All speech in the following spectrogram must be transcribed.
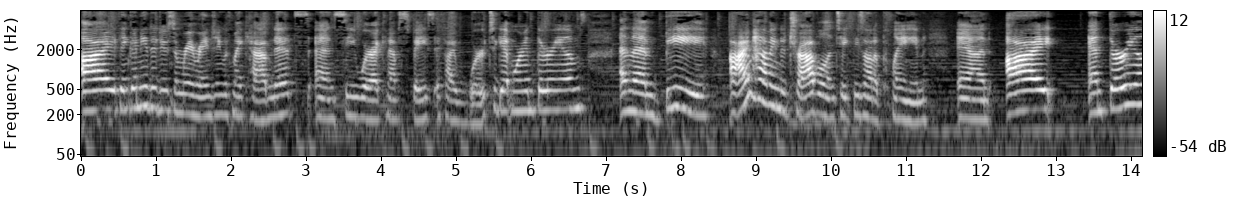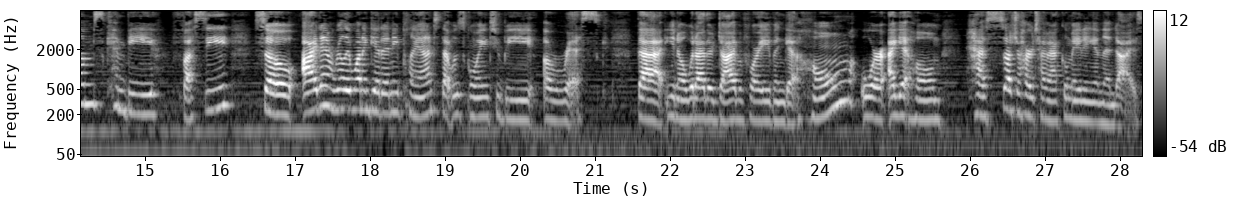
I think I need to do some rearranging with my cabinets and see where I can have space if I were to get more Anthuriums. And then B, I'm having to travel and take these on a plane and I, Anthuriums can be fussy so I didn't really want to get any plant that was going to be a risk that, you know, would either die before I even get home or I get home, has such a hard time acclimating and then dies.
